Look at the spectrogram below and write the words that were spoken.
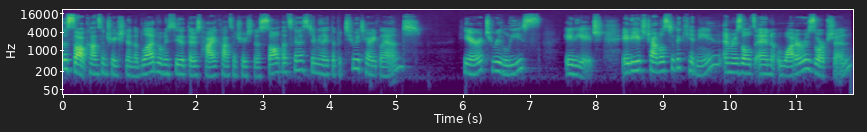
the salt concentration in the blood. When we see that there's high concentration of salt, that's going to stimulate the pituitary gland here to release ADH. ADH travels to the kidney and results in water resorption,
